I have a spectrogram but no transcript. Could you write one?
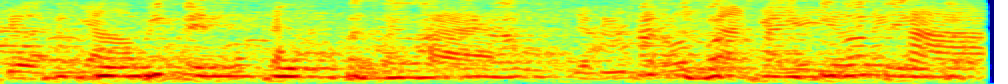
เดินยาวที่เป็นธงสัญลักษณ์นะครับอย่าลืมถ้าเกิดว่าใครคิดว่าตัวเองจะ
